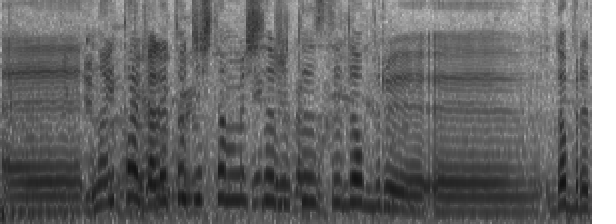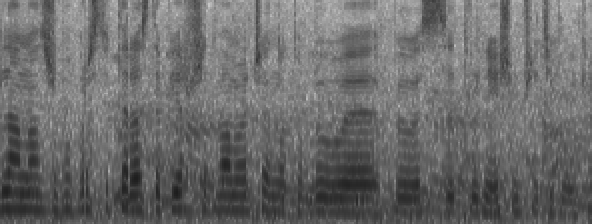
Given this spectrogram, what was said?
E, no i tak, ale to gdzieś tam myślę, że to jest dobry, e, dobre dla nas, że po prostu teraz te pierwsze dwa mecze no to były, były z trudniejszym przeciwnikiem.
